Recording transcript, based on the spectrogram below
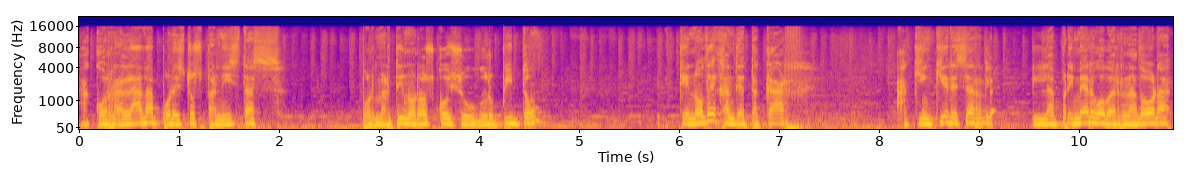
acorralada por estos panistas, por Martín Orozco y su grupito, que no dejan de atacar a quien quiere ser la primer gobernadora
